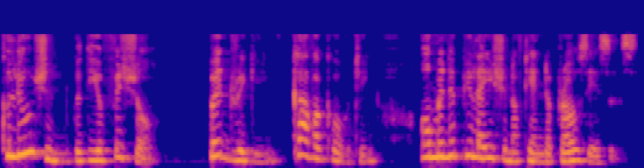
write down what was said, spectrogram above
collusion with the official, bid rigging, cover quoting, or manipulation of tender processes.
